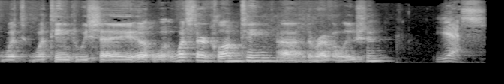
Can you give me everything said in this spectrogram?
what what team do we say? uh, What's their club team? Uh, the Revolution. Yes,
